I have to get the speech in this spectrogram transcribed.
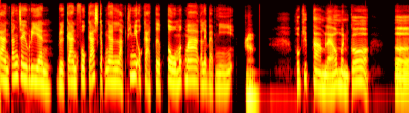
การตั้งใจเรียนหรือการโฟกัสกับงานหลักที่มีโอกาสเติบโตมากๆ อะไรแบบนี้พ อคิดตามแล้วมันก็เอ่อ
